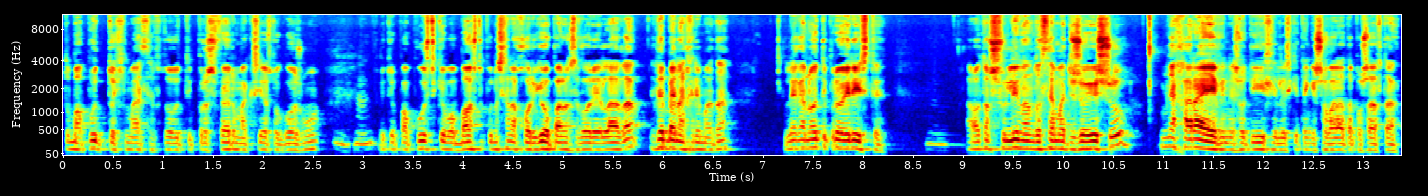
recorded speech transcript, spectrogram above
τον παππού του το έχει μάθει αυτό, ότι προσφέρουμε αξία στον κόσμο. Mm-hmm. Γιατί ο παππούς του και ο μπαμπάς του που είναι σε ένα χωριό πάνω στη Βόρεια Ελλάδα δεν μπαίναν χρήματα. Λέγανε ότι προερίστε. Mm. Αλλά όταν σου λύναν το θέμα της ζωής σου, μια χαρά έβινε ότι ήθελες και ήταν και σοβαρά τα ποσά αυτά.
